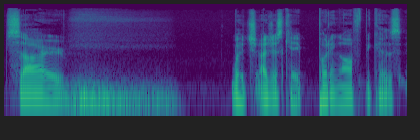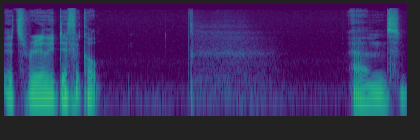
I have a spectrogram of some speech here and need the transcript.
So which i just keep putting off because it's really difficult and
